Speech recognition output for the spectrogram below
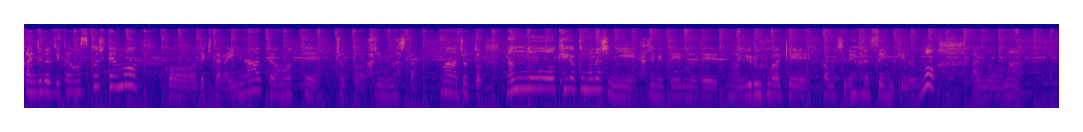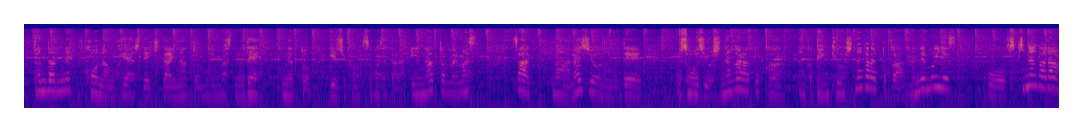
感じの時間を少しでもこうできたらいいなって思ってちょっと始めました。まあちょっと何の計画もなしに始めているのでまあゆるふわ系かもしれませんけどもあのまあだんだんねコーナーも増やしていきたいなと思いますのでみんなといい時間を過ごせたらいいなと思います。さあまあラジオなのでお掃除をしながらとかなんか勉強しながらとか何でもいいです。こう聞きながら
